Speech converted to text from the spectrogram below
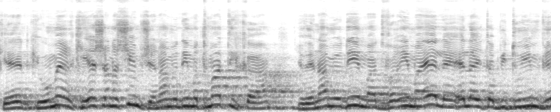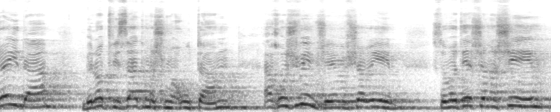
כן? כי הוא אומר, כי יש אנשים שאינם יודעים מתמטיקה ואינם יודעים מהדברים האלה אלא את הביטויים גריידא בלא תפיסת משמעותם, אך חושבים שהם אפשריים. זאת אומרת, יש אנשים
